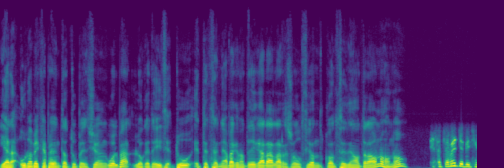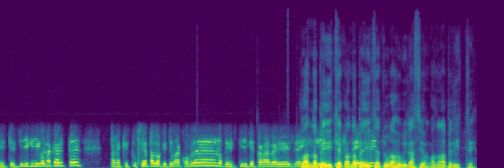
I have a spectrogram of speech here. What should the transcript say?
Y ahora, una vez que presentas tu pensión en Huelva, lo que te dice, tú te extrañaba que no te llegara la resolución concediéndola o no, ¿no? Exactamente, dice, te tiene que llegar una carta para que tú sepas lo que te va a cobrar, lo que tiene que pagar el- ¿Cuándo pediste, ¿cuándo IRPF. pediste tú la jubilación? ¿Cuándo la pediste?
